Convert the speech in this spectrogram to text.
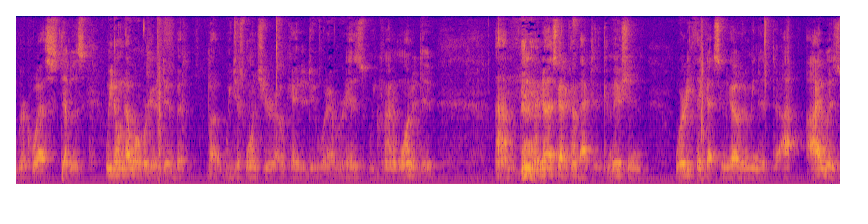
requests. It Yep. was, we don't know what we're gonna do, but, but we just want your okay to do whatever it is we kind of want to do. Um, I know that's got to come back to the commission. Where do you think that's going to go? I mean, it, I, I was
